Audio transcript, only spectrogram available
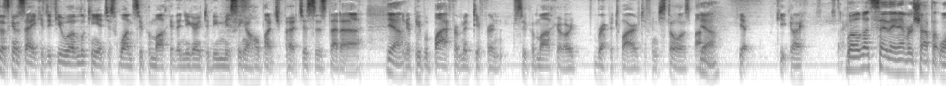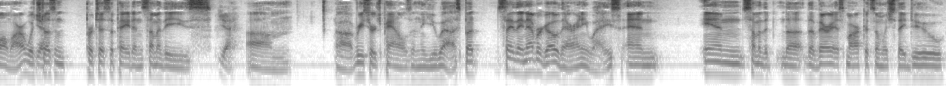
I was going to say because if you were looking at just one supermarket, then you're going to be missing a whole bunch of purchases that are, Yeah. you know, people buy from a different supermarket or repertoire of different stores. But Yeah. yep, keep going. Sorry. Well, let's say they never shop at Walmart, which Yeah. doesn't participate in some of these yeah, uh, research panels in the U.S., but say they never go there anyways, and in some of the, the, the various markets in which they do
